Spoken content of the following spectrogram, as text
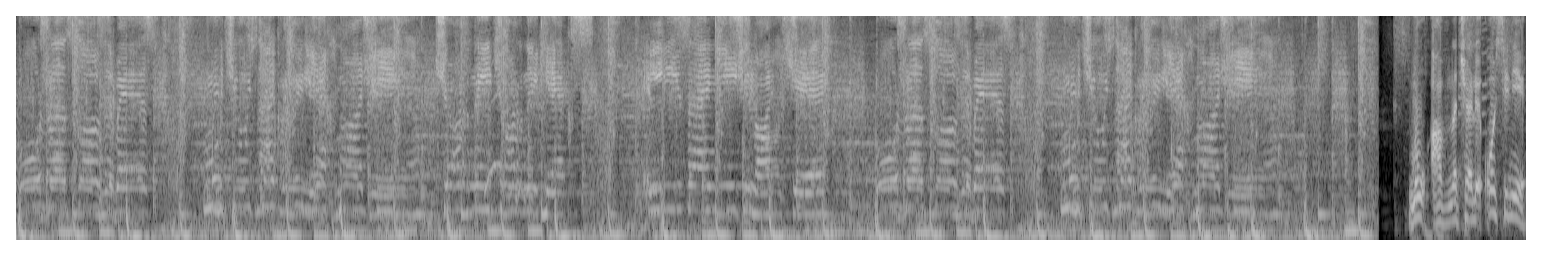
Ужас the best, мчусь на крыльях ночи. Черный, мчусь на крыльях ночи Ну а в начале осени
